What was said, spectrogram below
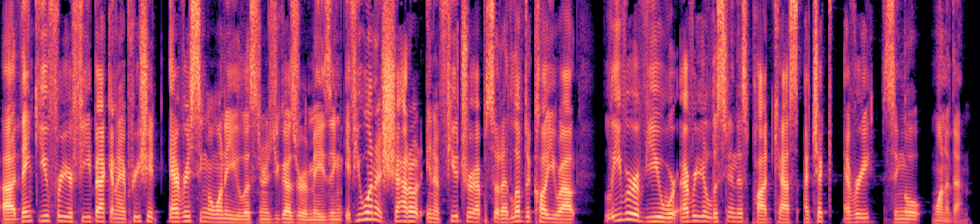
Uh, thank you for your feedback, and I appreciate every single one of you listeners. You guys are amazing. If you want a shout out in a future episode, I'd love to call you out. Leave a review wherever you're listening to this podcast. I check every single one of them.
